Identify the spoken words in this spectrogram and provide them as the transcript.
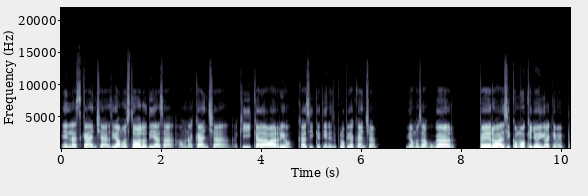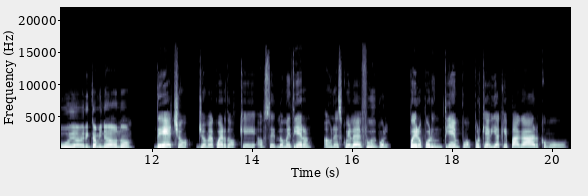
en las canchas, íbamos todos los días a, a una cancha, aquí cada barrio casi que tiene su propia cancha, íbamos a jugar, pero así como que yo diga que me pude haber encaminado, no. De hecho, yo me acuerdo que a usted lo metieron a una escuela de fútbol, pero por un tiempo, porque había que pagar como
